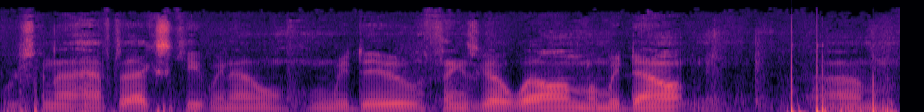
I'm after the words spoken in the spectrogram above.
We're just going to have to execute. We know when we do, things go well, and when we don't, um,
